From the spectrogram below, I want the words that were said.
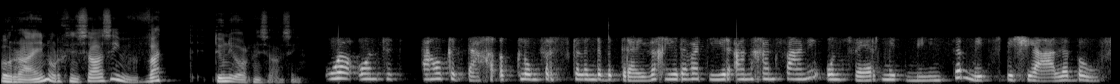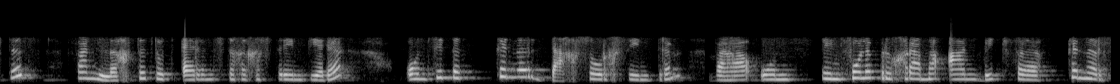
Orion organisasie. Wat doen die organisasie? O, ons het elke dag 'n klomp verskillende bedrywighede wat hier aangaan Fanny. Ons werk met mense met spesiale behoeftes van ligte tot ernstige gestremdhede. Ons het 'n kinderdagsorgsentrum waar ons ten volle programme aanbied vir kinders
